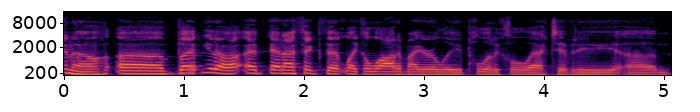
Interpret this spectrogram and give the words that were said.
you know, uh, but you know, and, and I think that like a lot of my early political activity, um,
